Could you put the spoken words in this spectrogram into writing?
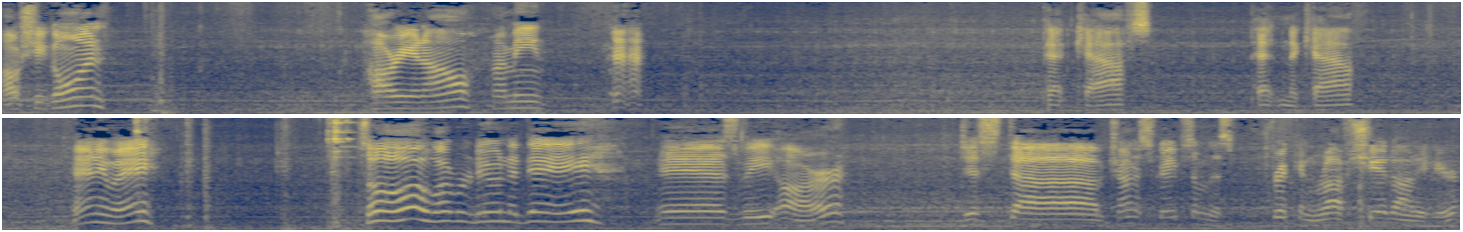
how's she going? How are you now? I mean, pet calves, petting the calf. Anyway, so what we're doing today is we are just uh, trying to scrape some of this freaking rough shit out of here.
